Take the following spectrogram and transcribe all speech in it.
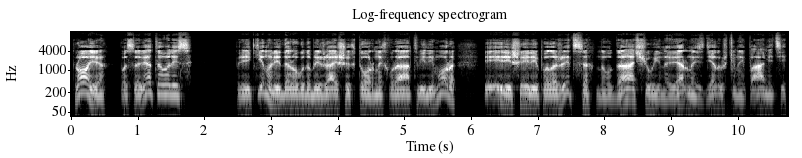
Трое посоветовались прикинули дорогу до ближайших торных врат Велимора и решили положиться на удачу и на верность дедушкиной памяти.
